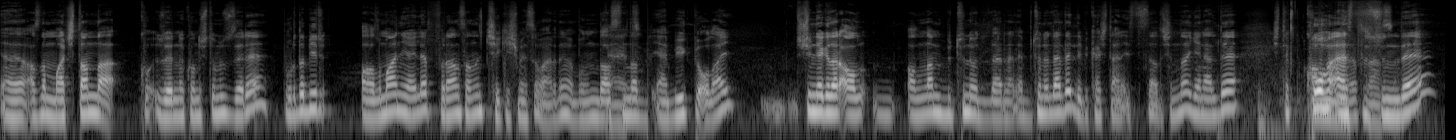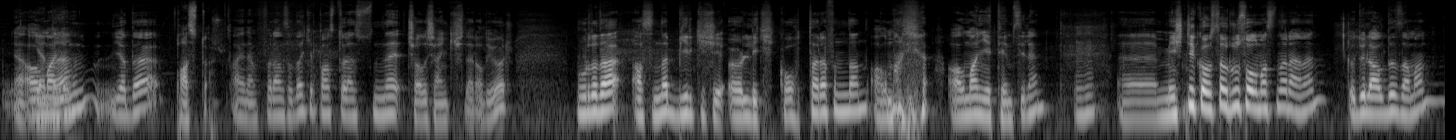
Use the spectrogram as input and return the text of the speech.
Ee, aslında maçtan da ko- üzerine konuştuğumuz üzere burada bir Almanya ile Fransa'nın çekişmesi var değil mi? Bunun da aslında yani büyük bir olay. Şimdiye kadar al- alınan bütün ödüllerden, yani bütün ödüller değil de birkaç tane istisna dışında genelde işte Koch Almanya, Enstitüsü'nde yani da- Almanya'nın ya da Pastor. aynen Fransa'daki Pasteur Enstitüsü'nde çalışan kişiler alıyor. Burada da aslında bir kişi Erlich Koch tarafından Almanya Almanya temsilen Hı hı. ee, Meşnikov ise Rus olmasına rağmen ödül aldığı zaman.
